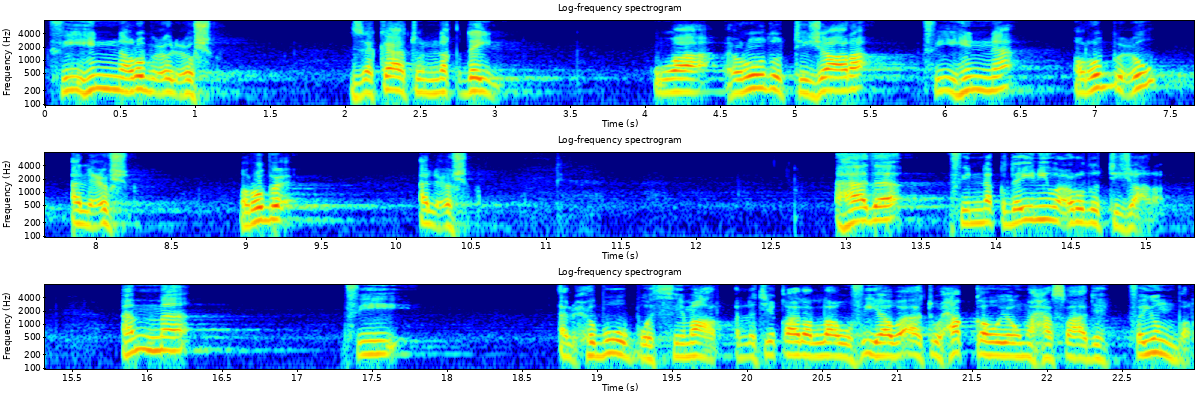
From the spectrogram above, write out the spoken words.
فيهن ربع العشر زكاة النقدين وعروض التجارة فيهن ربع العشر ربع العشر. هذا في النقدين وعروض التجارة. أما في الحبوب والثمار التي قال الله فيها وآتوا حقه يوم حصاده فينظر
